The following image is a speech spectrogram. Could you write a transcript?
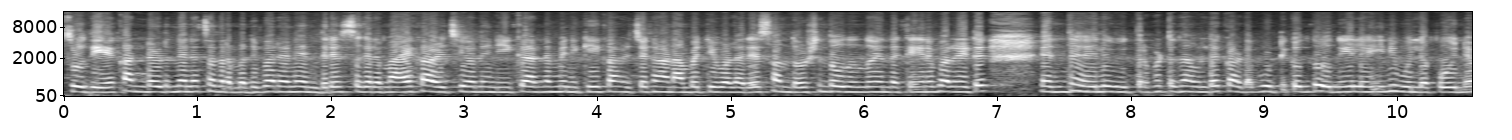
ശ്രുതിയെ കണ്ട ഉടൻ തന്നെ ചന്ദ്രമതി പറയണ എന്ത് രസകരമായ കാഴ്ചയാണ് ഇനി കാരണം എനിക്ക് ഈ കാഴ്ച കാണാൻ പറ്റി വളരെ സന്തോഷം തോന്നുന്നു എന്നൊക്കെ ഇങ്ങനെ പറഞ്ഞിട്ട് എന്തായാലും ഇത്ര പെട്ടെന്ന് അവളുടെ കട പൂട്ടിക്കൊന്നും തോന്നിയില്ല? ഇനി മുല്ലപ്പൂവിന്റെ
